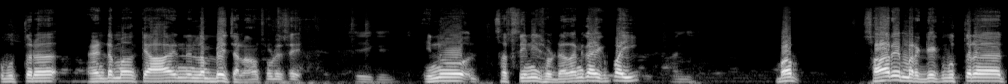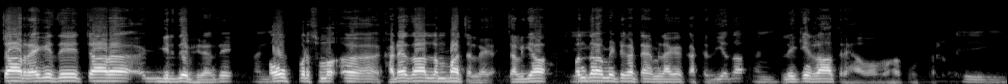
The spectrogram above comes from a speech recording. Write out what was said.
कबूतर एंड में क्या इन्हें लंबे चला थोड़े से ਠੀਕ ਹੈ ਜੀ इन्हों सस्ती नहीं छोड़ा था इनका एक भाई ਹਾਂਜੀ बब सारे मर गए कबूतर चार रह गए थे चार गिरते फिरे थे ਹਾਂਜੀ और ऊपर समा- अ, खड़ा था लंबा चल गया चल गया पंद्रह मिनट का टाइम लगा कट दिया था ਹਾਂਜੀ लेकिन रात रहा हुआ वहां कबूतर ਠੀਕ ਹੈ ਜੀ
